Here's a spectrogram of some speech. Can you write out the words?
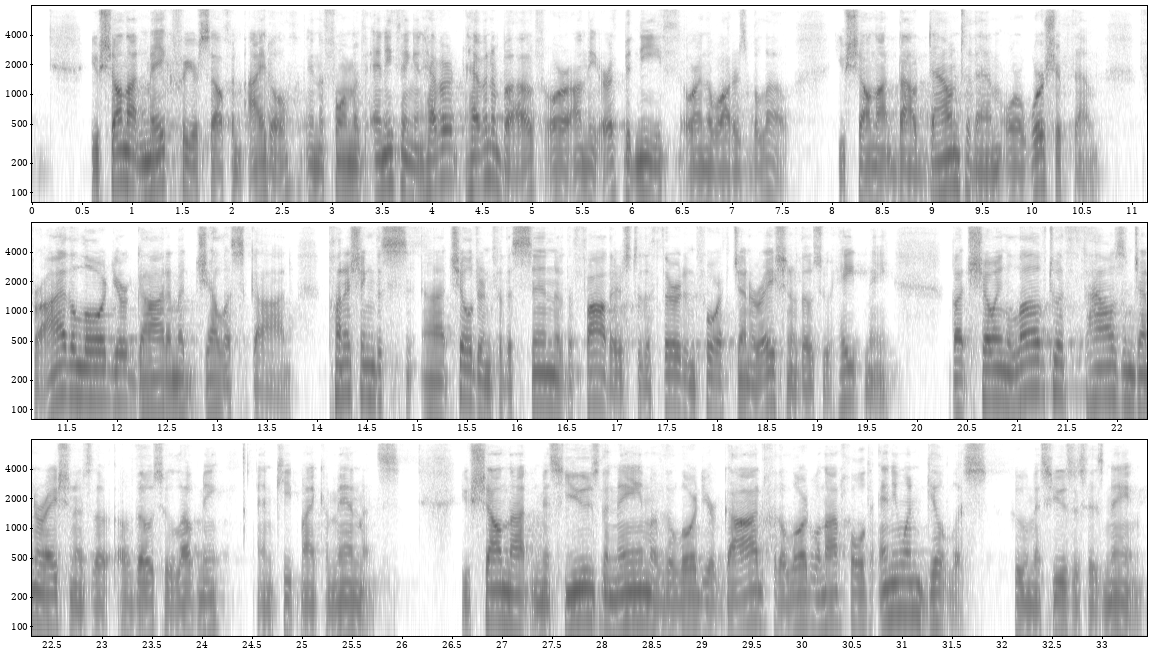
You shall not make for yourself an idol in the form of anything in heaven, heaven above, or on the earth beneath, or in the waters below. You shall not bow down to them or worship them. For I, the Lord your God, am a jealous God, punishing the uh, children for the sin of the fathers to the third and fourth generation of those who hate me, but showing love to a thousand generations of those who love me and keep my commandments. You shall not misuse the name of the Lord your God, for the Lord will not hold anyone guiltless who misuses his name.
